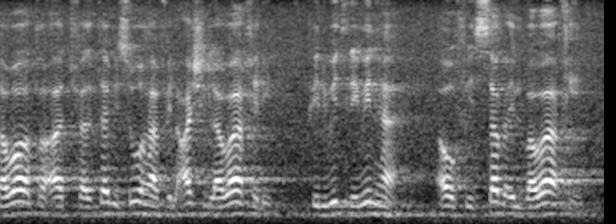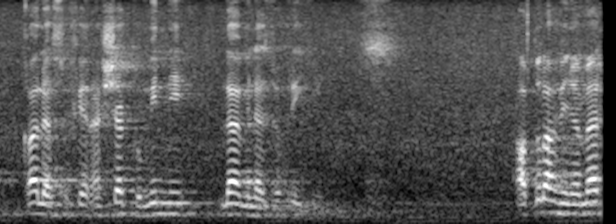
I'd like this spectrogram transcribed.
تواطأت فالتمسوها في العشر الأواخر في الوتر منها أو في السبع البواقي قال سفيان الشك مني لا من الزهري Abdullah bin Ömer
